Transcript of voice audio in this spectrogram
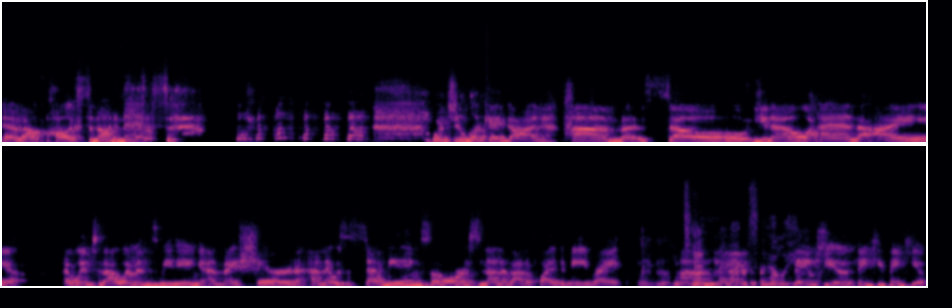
of Alcoholics Anonymous. Would you look at God? Um, so, you know, and I I went to that women's meeting and I shared, and it was a step meeting. So, of course, none of that applied to me, right? Um, thank you, thank you, thank you.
